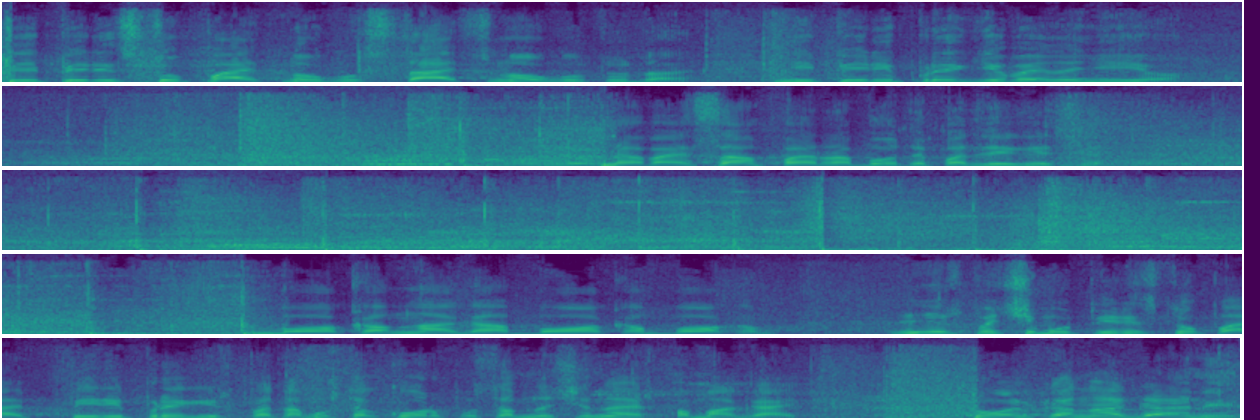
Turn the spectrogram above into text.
Ты переступать ногу, ставь ногу туда. Не перепрыгивай на нее. Давай сам поработай, подвигайся. Боком нога, боком, боком. Видишь, почему переступай, перепрыгиваешь? Потому что корпусом начинаешь помогать. Только ногами.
